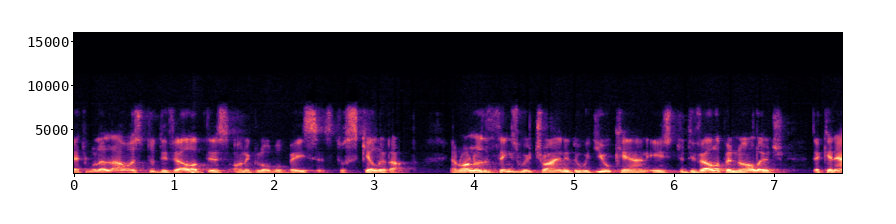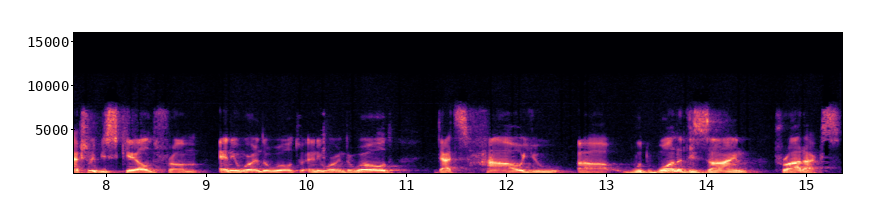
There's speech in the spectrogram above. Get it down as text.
that will allow us to develop this on a global basis, to scale it up. And one of the things we're trying to do with UCAN is to develop a knowledge that can actually be scaled from anywhere in the world to anywhere in the world. That's how you uh, would want to design products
